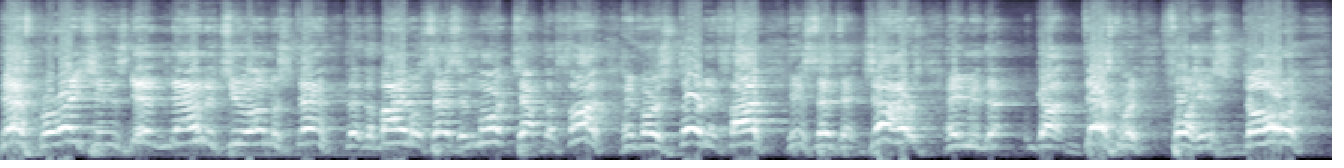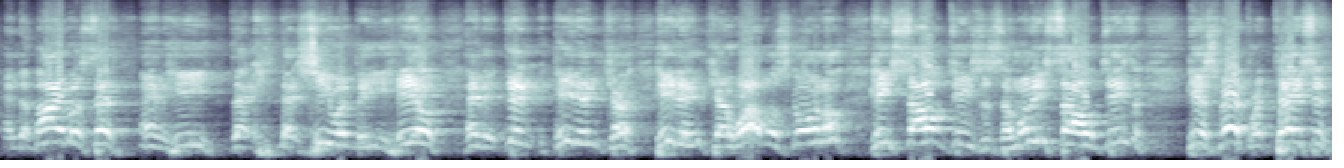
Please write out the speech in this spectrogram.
Desperation is getting down that you understand that the Bible says in Mark chapter 5 and verse 35, it says that Jairus, amen, that got desperate for his daughter. And the Bible says, and he that, that she would be healed, and it didn't, he didn't care, he didn't care what was going on. He saw Jesus. And when he saw Jesus, his reputation,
